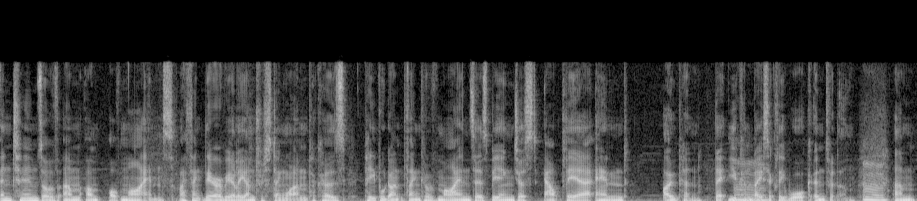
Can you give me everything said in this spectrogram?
In terms of um, um of mines, I think they're a really interesting one because people don't think of mines as being just out there and open that you can basically walk into them. Um,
